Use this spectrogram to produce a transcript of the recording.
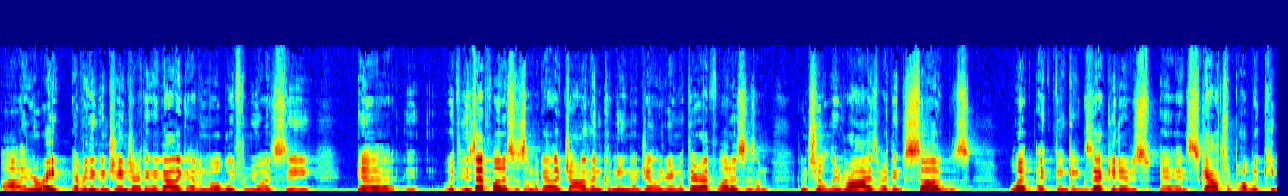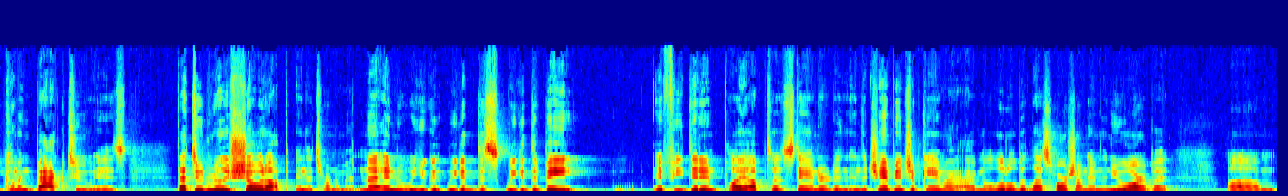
Uh, and you're right, everything can change. I think a guy like Evan Mobley from USC. Uh, with his athleticism, a guy like Jonathan Kuminga and Jalen Green with their athleticism can certainly mm-hmm. rise. But I think Suggs, what I think executives and, and, scouts will probably keep coming back to is that dude really showed up in the tournament, and I, and you could we could dis, we could debate if he didn't play up to standard in, in the championship game. I, I'm a little bit less harsh on him than you are, but. Um,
